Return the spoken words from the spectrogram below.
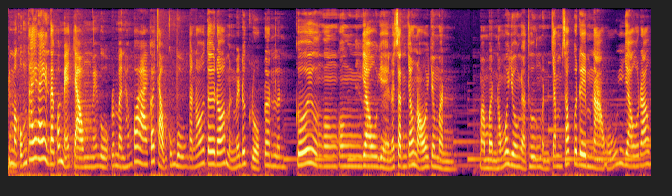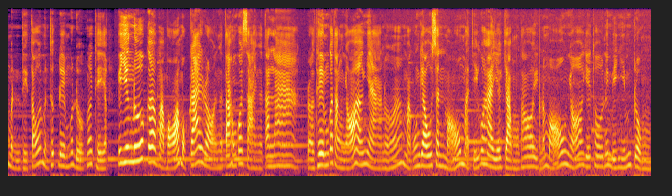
nhưng mà cũng thấy thấy người ta có mẹ chồng mẹ ruột rồi mình không có ai có chồng cũng buồn ta nói tới đó mình mới đứt ruột đó anh linh cưới con, con, con dâu về nó sanh cháu nội cho mình mà mình không có vô nhà thương mình chăm sóc cái đêm nào ngủ với dâu đó mình thì tối mình thức đêm có được nói thiệt. Cái giếng nước á và bỏ một cái rồi người ta không có xài người ta la. Rồi thêm có thằng nhỏ ở nhà nữa mà con dâu sanh mổ mà chỉ có hai vợ chồng thôi. Nó mổ nhỏ vậy thôi nó bị nhiễm trùng.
